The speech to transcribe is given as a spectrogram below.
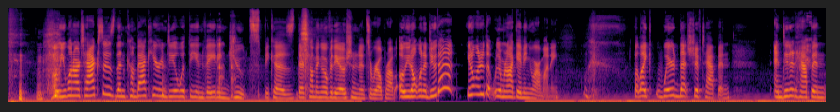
oh, you want our taxes? Then come back here and deal with the invading Jutes because they're coming over the ocean and it's a real problem. Oh, you don't want to do that? You don't want to do that? Then we're not giving you our money. but like, where did that shift happen? And did it happen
